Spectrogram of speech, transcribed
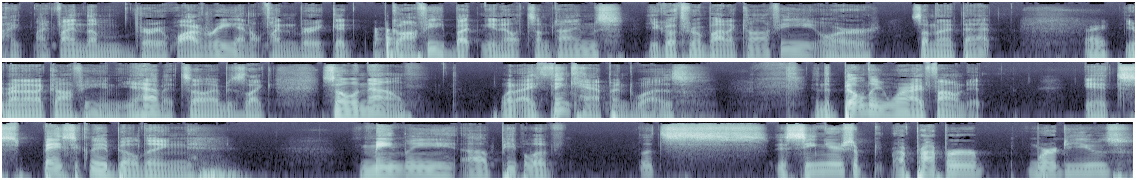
I, I find them very watery. I don't find them very good coffee. But you know, sometimes you go through a pot of coffee or something like that. Right. You run out of coffee and you have it. So I was like, so now, what I think happened was, in the building where I found it, it's basically a building mainly of people of let's is seniors a, a proper word to use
